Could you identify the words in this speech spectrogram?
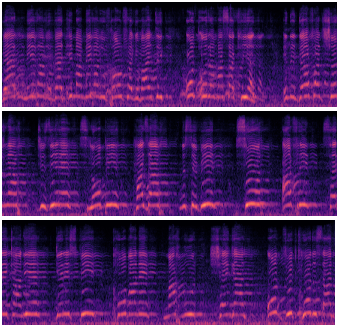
werden, mehrere, werden immer mehrere Frauen vergewaltigt und oder massakriert. In den Dörfern Schirnach, Cizire, Slopi, Hazar, Nusebin, Sur, Afrin, Serikaniye, Gerispi, Kobane, Mahmur, Schengal und Südkurdistan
